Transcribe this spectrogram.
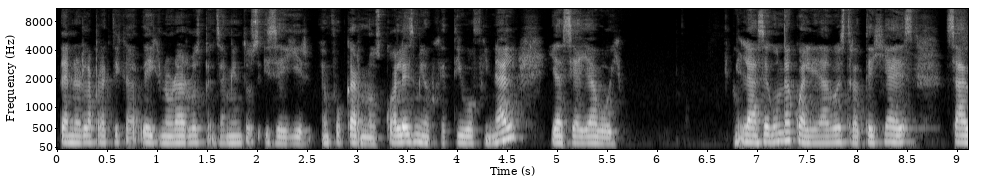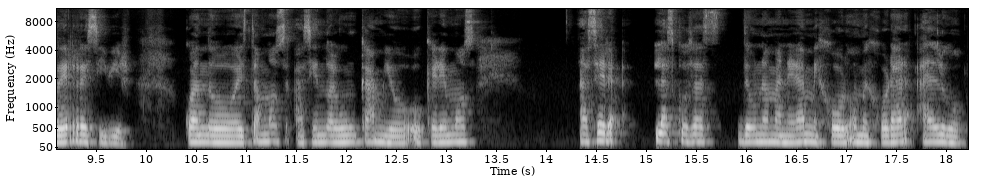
tener la práctica de ignorar los pensamientos y seguir, enfocarnos cuál es mi objetivo final y hacia allá voy. La segunda cualidad o estrategia es saber recibir. Cuando estamos haciendo algún cambio o queremos hacer las cosas de una manera mejor o mejorar algo,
